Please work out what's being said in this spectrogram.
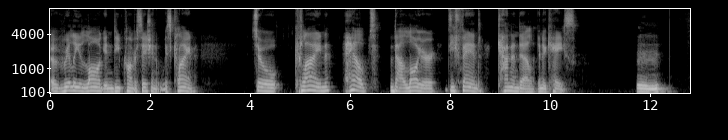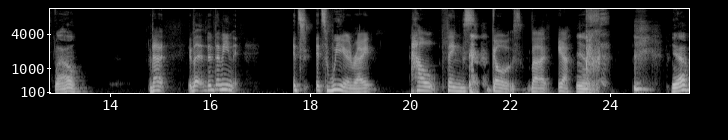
a really long and deep conversation with Klein. So Klein helped that lawyer defend Cannondale in a case. Mm. Wow. That, that, that- I mean, it's it's weird, right? How things goes, but yeah. Yeah. Yeah.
